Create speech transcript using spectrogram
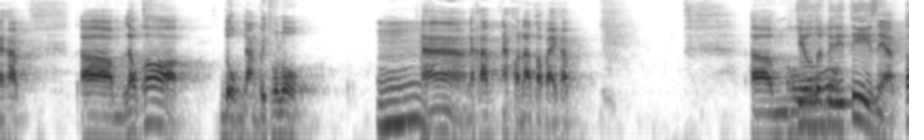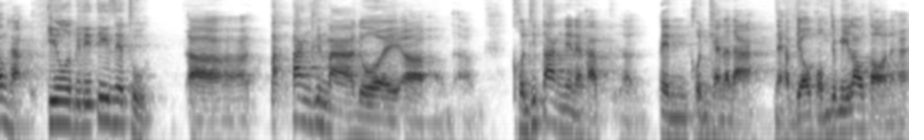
นะครับอ่าแล้วก็โด่งดังไปทั่วโลกอืมอ่านะครับอะขอหน้าต่อไปครับอืมโอ้ illabilities เนี่ยต้องถาม illabilities เนี่ยถูกอ่า ตตั้งขึ้นมาโดยอ่าอ่าคนที่ตั้งเนี่ยนะครับเอ่อเป็นคนแคนาดานะครับเดี๋ยวผมจะมีเล่าต่อนะฮะ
